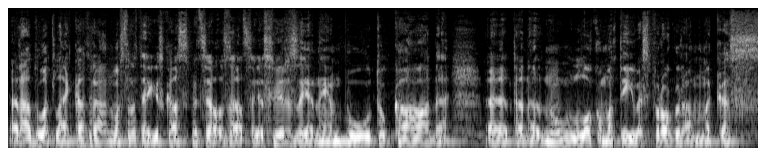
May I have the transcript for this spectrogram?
radot, lai katrā no strateģiskās specializācijas virzieniem būtu kāda e, tāda nu, lokomotīvas programma, kas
